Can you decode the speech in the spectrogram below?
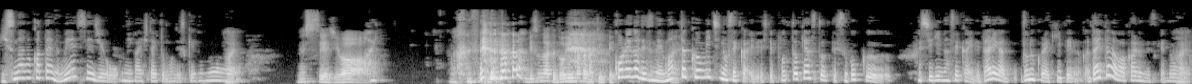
リスナーの方へのメッセージをお願いしたいと思うんですけれども。はい。メッセージは、はい。リスナーってどういう方が聞いてこれがですね、はい全く未知の世界でして、ポッドキャストってすごく不思議な世界で、誰がどのくらい聞いているのか、大体はわかるんですけど、はい。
